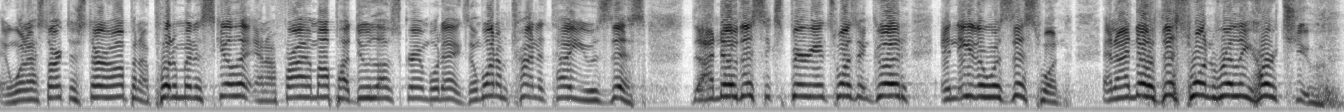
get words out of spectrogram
And when I start to stir them up and I put them in a skillet and I fry them up, I do love scrambled eggs. And what I'm trying to tell you is this I know this experience wasn't good, and neither was this one. And I know this one really hurt you.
